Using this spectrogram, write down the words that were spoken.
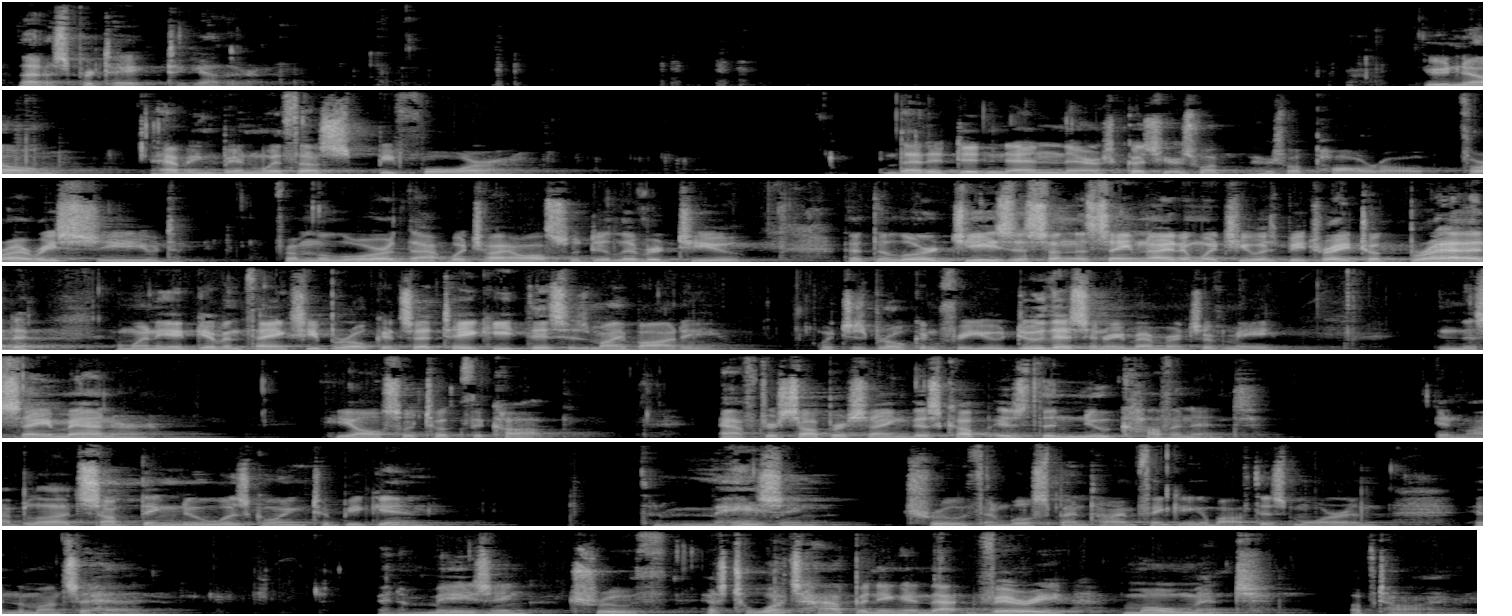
Let us partake together. You know, having been with us before, that it didn't end there. Because here's what, here's what Paul wrote For I received from the Lord that which I also delivered to you that the Lord Jesus, on the same night in which he was betrayed, took bread, and when he had given thanks, he broke it, said, Take, eat, this is my body, which is broken for you. Do this in remembrance of me. In the same manner, he also took the cup after supper, saying, This cup is the new covenant in my blood. Something new was going to begin. It's an amazing truth, and we'll spend time thinking about this more in, in the months ahead an amazing truth as to what's happening in that very moment of time.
